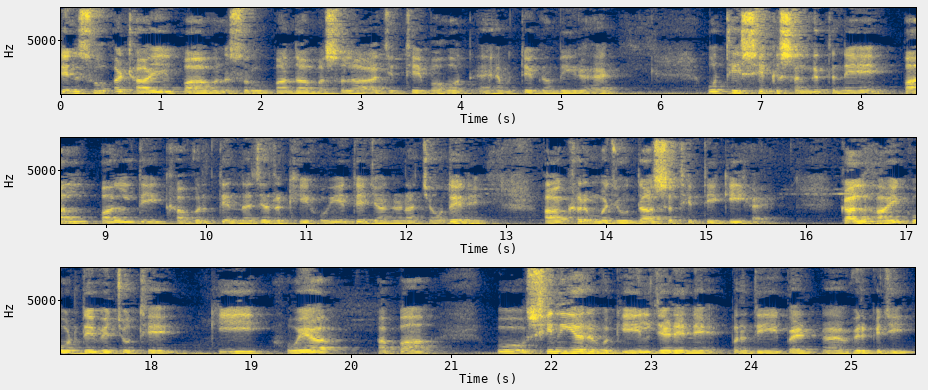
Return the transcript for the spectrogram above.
328 ਪਾਵਨ ਸਰੂਪਾਂ ਦਾ ਮਸਲਾ ਜਿੱਥੇ ਬਹੁਤ ਅਹਿਮ ਤੇ ਗੰਭੀਰ ਹੈ, ਉੱਥੇ ਸਿੱਖ ਸੰਗਤ ਨੇ ਪਲ ਪਲ ਦੀ ਖਬਰ ਤੇ ਨਜ਼ਰ ਰੱਖੀ ਹੋਈ ਹੈ ਤੇ ਜਾਣਨਾ ਚਾਹੁੰਦੇ ਨੇ, ਆਖਰ ਮੌਜੂਦਾ ਸਥਿਤੀ ਕੀ ਹੈ? ਕੱਲ ਹਾਈ ਕੋਰਟ ਦੇ ਵਿੱਚ ਉੱਥੇ ਕੀ ਹੋਇਆ? ਆਪਾਂ ਉਹ ਸੀਨੀਅਰ ਵਕੀਲ ਜਿਹੜੇ ਨੇ, ਪ੍ਰਦੀਪ ਵਿਰਕ ਜੀ,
